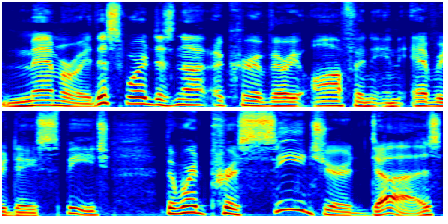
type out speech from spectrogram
memory. This word does not occur very often in everyday speech. The word procedure does.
